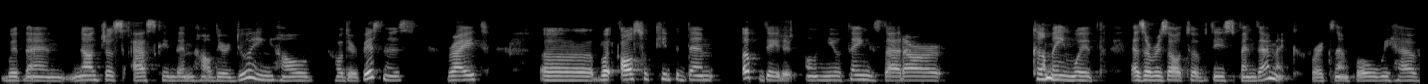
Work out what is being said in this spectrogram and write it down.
with them, not just asking them how they're doing, how how their business, right? Uh, but also keeping them updated on new things that are coming with as a result of this pandemic. For example, we have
